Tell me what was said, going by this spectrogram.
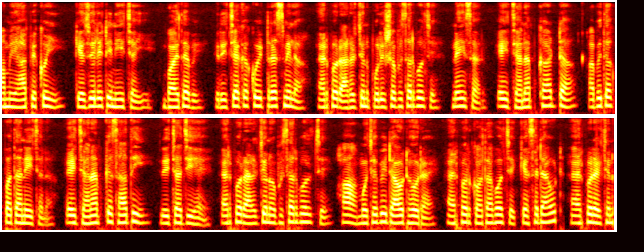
हमें यहाँ पे कोई कैजुअलिटी नहीं चाहिए बाय द वे রিচা का कोई ट्रेस मिला এরপর আরেকজন পুলিশ অফিসার বলছে নেই স্যার এই জানাব का अड्डा अभी तक पता नहीं चला এই জানাব के साथ ही রিচা জি है এরপর আরেকজন অফিসার বলছে হ্যাঁ मुझे भी डाउट हो रहा है এরপর কথা বলছে कैसे डाउट এরপর একজন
